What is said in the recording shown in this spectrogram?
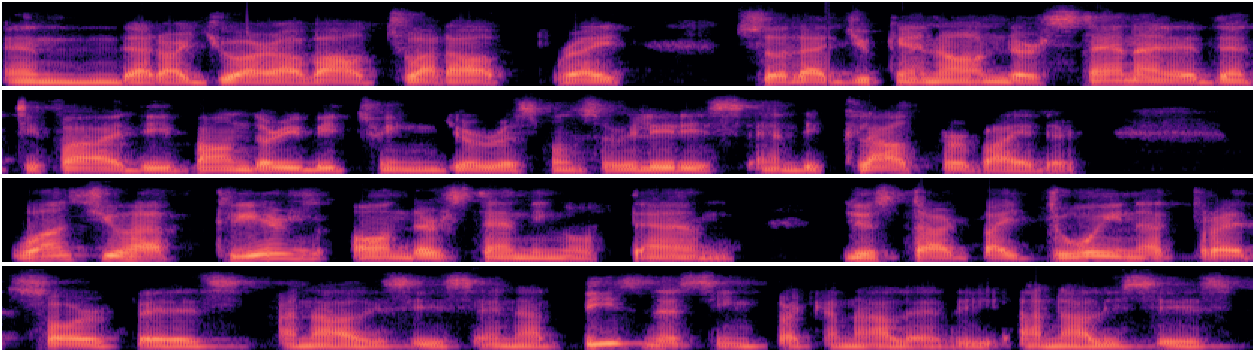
and that are, you are about to adopt, right? So that you can understand and identify the boundary between your responsibilities and the cloud provider. Once you have clear understanding of them, you start by doing a threat surface analysis and a business impact analysis,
